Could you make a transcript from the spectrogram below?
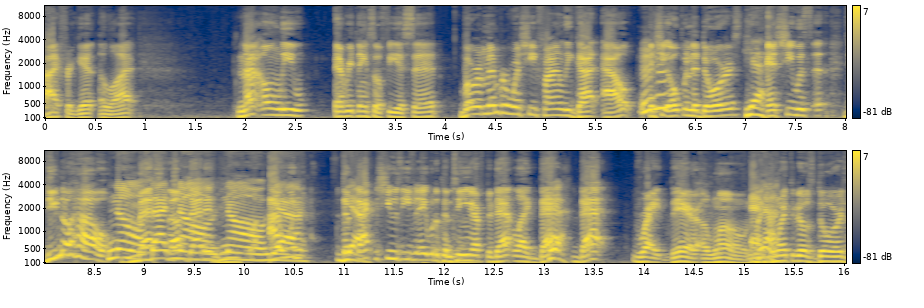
I forget a lot, not only everything Sophia said, but remember when she finally got out and she opened the doors? Mm-hmm. Yeah. And she was. Uh, do you know how No, messed that- up no, that is? no, I yeah. wouldn't- The Yeah. fact that she was even able to continue after that, like that, Yeah. that right there alone, like Yeah. going through those doors.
